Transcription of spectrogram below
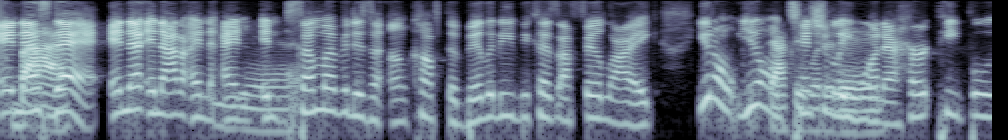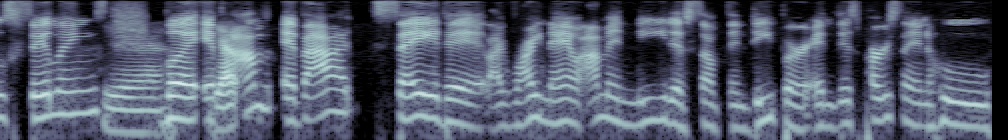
and Bye. that's that. And that and i don't and, and, and some of it is an uncomfortability because i feel like you don't you don't exactly intentionally want to hurt people's feelings yeah. but if yep. i'm if i say that like right now i'm in need of something deeper and this person who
